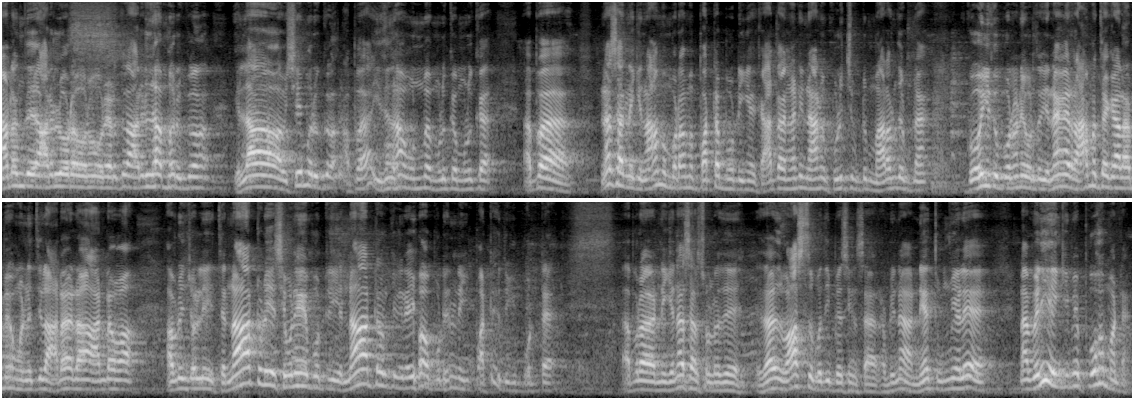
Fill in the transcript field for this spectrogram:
நடந்து அருளோட வரும் ஒரு இடத்துல அருள் இல்லாமல் இருக்கும். எல்லா விஷயமும் இருக்கும். அப்போ இதுதான் உண்மை முழுக்க முழுக்க. அப்போ என்ன சார் இன்னைக்கு நாமம் போடாமல் பட்டை போட்டீங்க. காத்தாங்காட்டி நானும் குளிச்சு விட்டு மறந்து விட்டேன். கோயிலுக்கு போனோடனே ஒருத்தர் என்னங்க ராமத்தை காலாமே உங்கள் நெத்தியில் அடடா ஆண்டவா? அப்படின்னு சொல்லி தென்னாட்டுடைய சிவனையை போட்டு என்னாட்டவருக்கு இறைவா போட்டுன்னு இன்னைக்கு பட்டை தூக்கி போட்டேன். அப்புறம் இன்னைக்கு என்ன சார் சொல்கிறது ஏதாவது வாஸ்து பற்றி பேசுங்க சார். அப்படின்னா நேற்று உண்மையிலே நான் வெளியே எங்கேயுமே போக மாட்டேன்.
